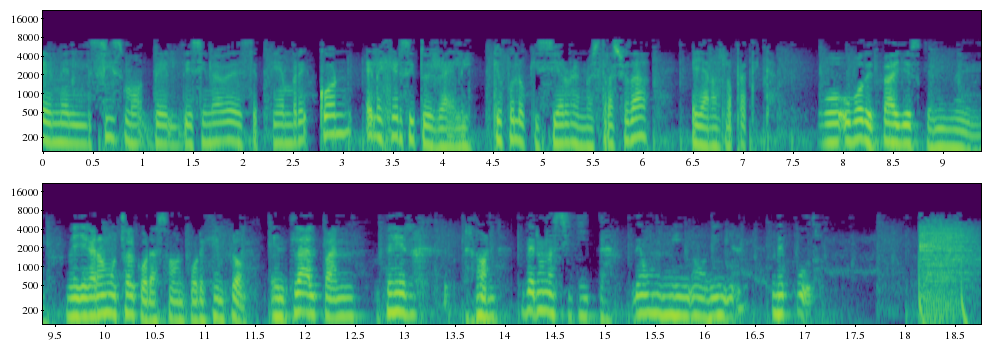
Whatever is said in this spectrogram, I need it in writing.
en el sismo del 19 de septiembre con el ejército israelí. ¿Qué fue lo que hicieron en nuestra ciudad? Ella nos lo platica. Hubo, hubo detalles que me, me llegaron mucho al corazón. Por ejemplo, en Tlalpan, ver, perdón, ver una sillita de un niño o niña me pudo.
